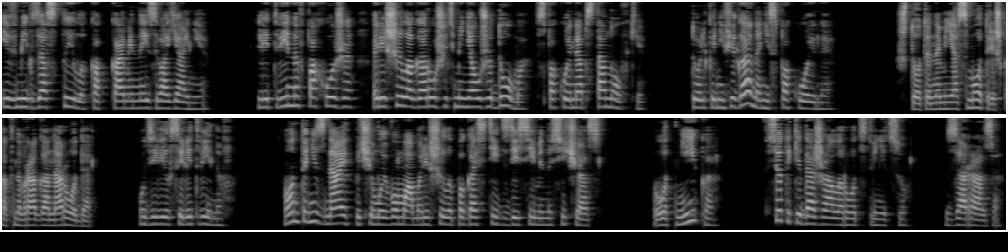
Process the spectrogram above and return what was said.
и вмиг застыла, как каменное изваяние. Литвинов, похоже, решил огорошить меня уже дома, в спокойной обстановке. Только нифига она не спокойная. «Что ты на меня смотришь, как на врага народа?» – удивился Литвинов. Он-то не знает, почему его мама решила погостить здесь именно сейчас. Вот Ника все-таки дожала родственницу. Зараза.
